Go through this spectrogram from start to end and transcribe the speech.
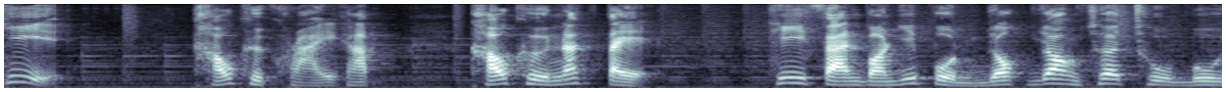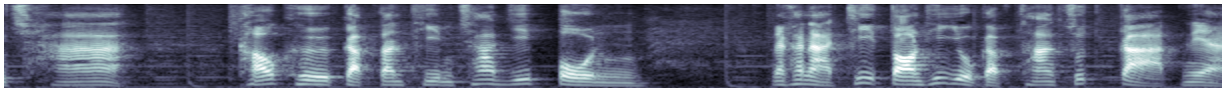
ที่เขาคือใครครับ เขาคือนักเตะที่แฟนบอลญี่ปุ่นยกย่องเชิดชูบูชา เขาคือกัปตันทีมชาติญี่ปุ่น ในขณะที่ตอนที่อยู่กับทางชุดการ์ดเนี่ย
